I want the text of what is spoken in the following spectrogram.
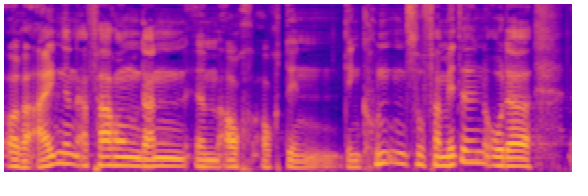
eure eigenen Erfahrungen dann ähm, auch, auch den, den Kunden zu vermitteln? Oder äh,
